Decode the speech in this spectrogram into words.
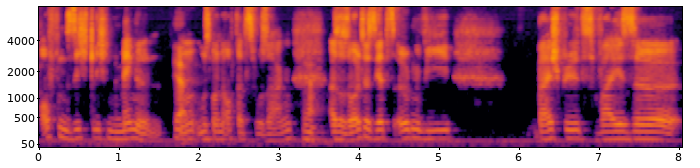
offensichtlichen Mängeln, ja. ne, muss man auch dazu sagen. Also sollte es jetzt irgendwie beispielsweise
